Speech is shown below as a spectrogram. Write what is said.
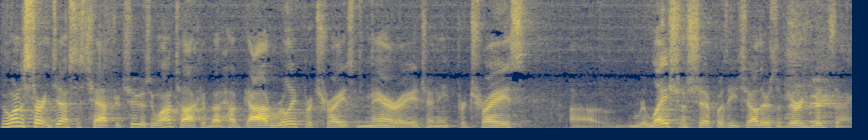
We want to start in Genesis chapter 2 because we want to talk about how God really portrays marriage and he portrays uh, relationship with each other as a very good thing.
